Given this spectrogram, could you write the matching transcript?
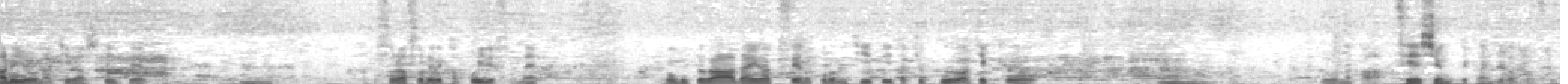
あるような気がしていて、うん。それはそれでかっこいいですよね。僕が大学生の頃に聴いていた曲は結構、うん、こうなんか青春って感じだったんですけど、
